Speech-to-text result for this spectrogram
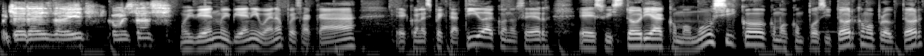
Muchas gracias David, ¿cómo estás? Muy bien, muy bien y bueno, pues acá eh, con la expectativa de conocer eh, su historia como músico, como compositor, como productor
